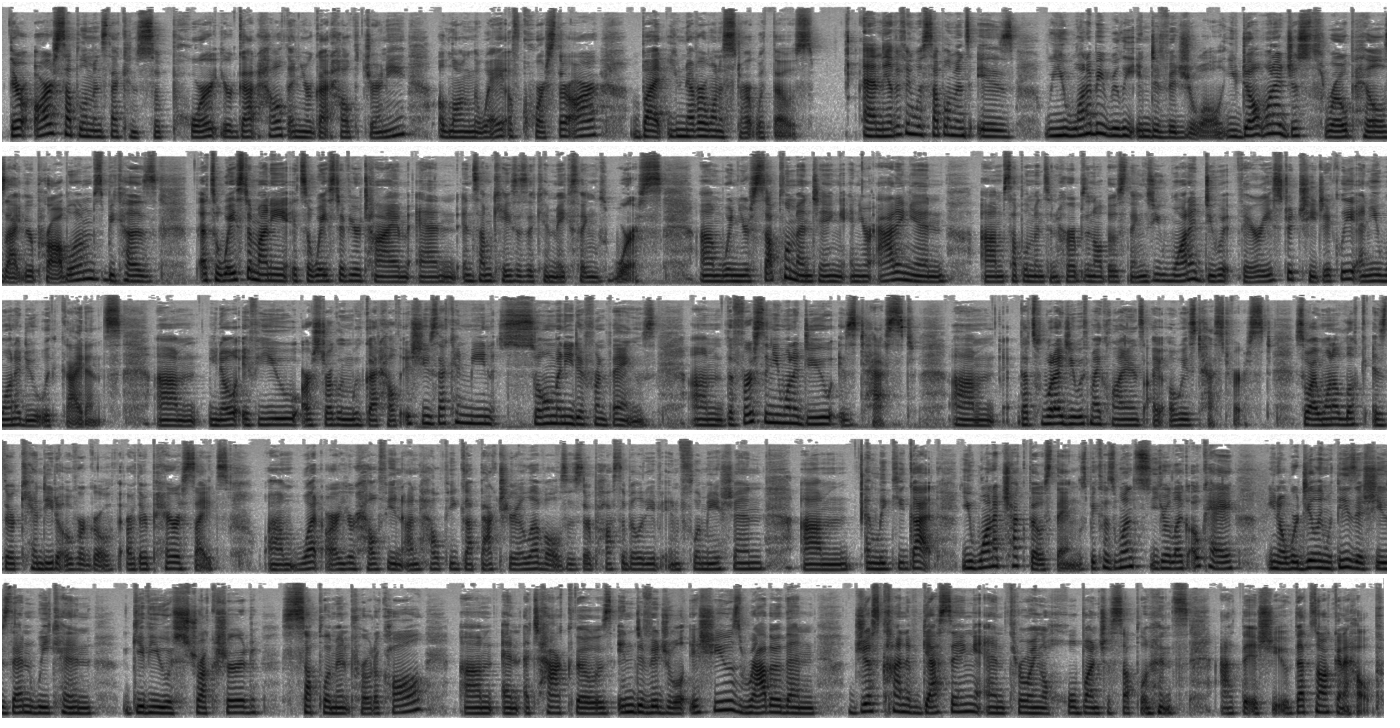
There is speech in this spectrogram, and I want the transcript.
There are supplements that can support your gut health and your gut health journey along the way. Of course, there are, but you never want to start with those. And the other thing with supplements is you want to be really individual. You don't want to just throw pills at your problems because that's a waste of money, it's a waste of your time, and in some cases, it can make things worse. Um, when you're supplementing and you're adding in um, supplements and herbs and all those things, you want to do it very strategically and you want to do it with guidance. Um, you know, if you are struggling with gut health issues, that can mean so many different things. Um, the first thing you want to do is test. Um, that's what I do with my clients. I always test first. So I want to look is there candida overgrowth? Are there parasites? Um, what are your healthy and unhealthy gut bacteria levels? Is there possibility of inflammation um, and leaky gut? You want to check those things because once you're like, okay, you know, we're dealing with these issues, then we can give you a structured supplement protocol um, and attack those individual issues rather than just kind of guessing and throwing a whole bunch of supplements at the issue. That's not going to help.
